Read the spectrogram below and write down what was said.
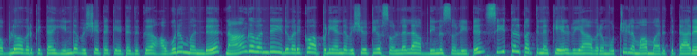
பப்ளு அவர்கிட்ட இந்த விஷயத்த கேட்டதுக்கு அவரும் வந்து நாங்க வந்து இது வரைக்கும் அப்படி அந்த விஷயத்தையும் சொல்லல அப்படின்னு சொல்லிட்டு சீத்தல் பத்தின கேள்வியா அவர் முற்றிலுமா மறுத்துட்டாரு.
